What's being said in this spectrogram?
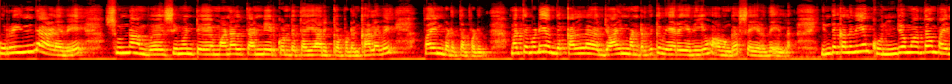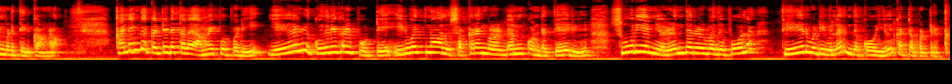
குறைந்த அளவே சுண்ணாம்பு சிமெண்ட்டு மணல் தண்ணீர் கொண்டு தயாரிக்கப்படும் கலவை பயன்படுத்தப்படுது. மற்றபடி அந்த கல்லை ஜாயின் பண்ணுறதுக்கு வேறு எதையும் அவங்க செய்கிறதே இல்லை. இந்த கலவையும் கொஞ்சமாக தான் பயன்படுத்தியிருக்காங்களாம். கலிங்க கட்டிடக்கலை அமைப்புப்படி ஏழு குதிரைகள் பூட்டி இருபத்தி நாலு சக்கரங்களுடன் கொண்ட தேரில் சூரியன் எழுந்தருள்வது போல தேர் வடிவில் இந்த கோயில் கட்டப்பட்டிருக்கு.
